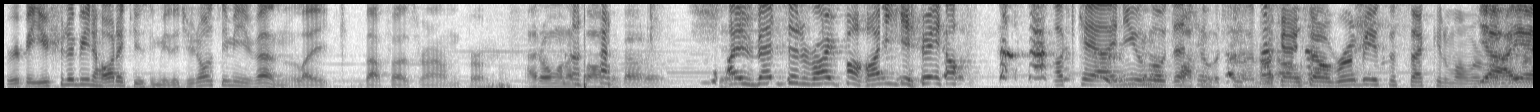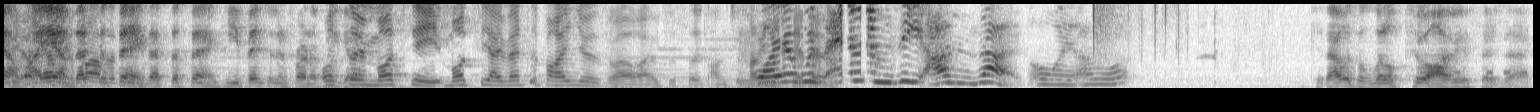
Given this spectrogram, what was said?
Ruby, you should have been hard accusing me. Did you not see me vent like that first round, bro? I don't want to talk about it. Shit. I vented right behind you. Okay, I knew who that was. Okay, so Ruby is the second one. We're Yeah, I am. Ruby. I am. That's the thing. That's the thing. He vented in front of me, also, guys. Motzi, Motzi, I vented behind you as well. I'm just, I'm just. No, Well, it was didn't. LMZ and Zach. Oh wait, I what? Okay, that was a little too obvious there, Zach.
